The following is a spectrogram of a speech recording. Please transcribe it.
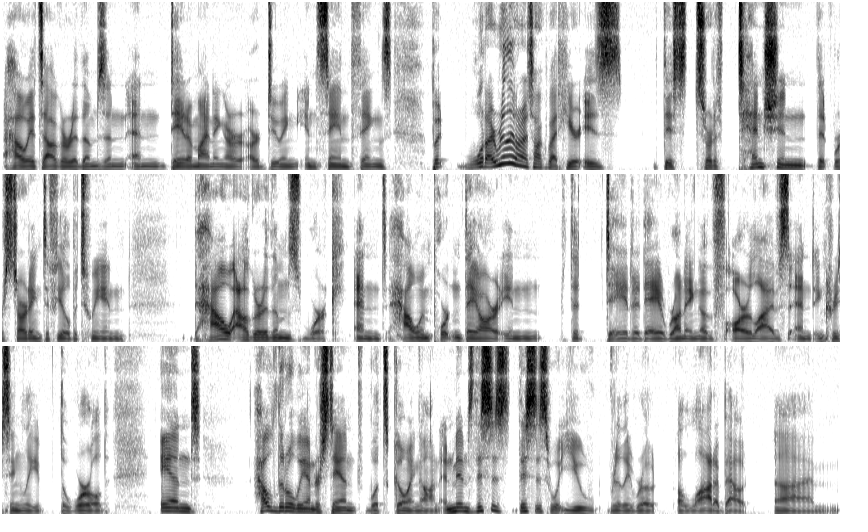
how its algorithms and, and data mining are, are doing insane things. But what I really want to talk about here is this sort of tension that we're starting to feel between how algorithms work and how important they are in the day to day running of our lives and increasingly the world, and how little we understand what's going on. And Mims, this is this is what you really wrote a lot about. Um,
